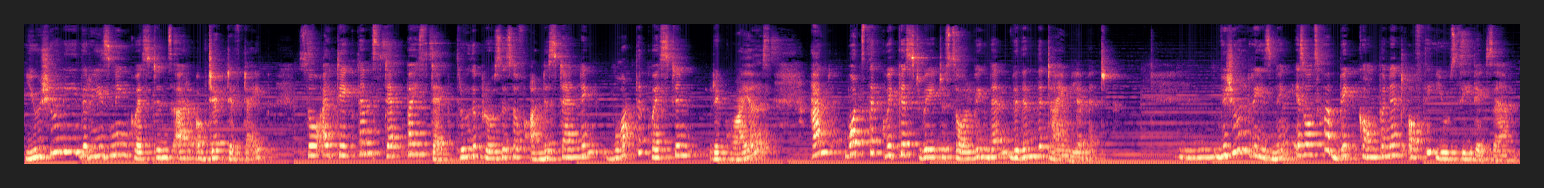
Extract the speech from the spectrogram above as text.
Usually, the reasoning questions are objective type, so I take them step by step through the process of understanding what the question requires and what's the quickest way to solving them within the time limit. Hmm. Visual reasoning is also a big component of the UCEED exam.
